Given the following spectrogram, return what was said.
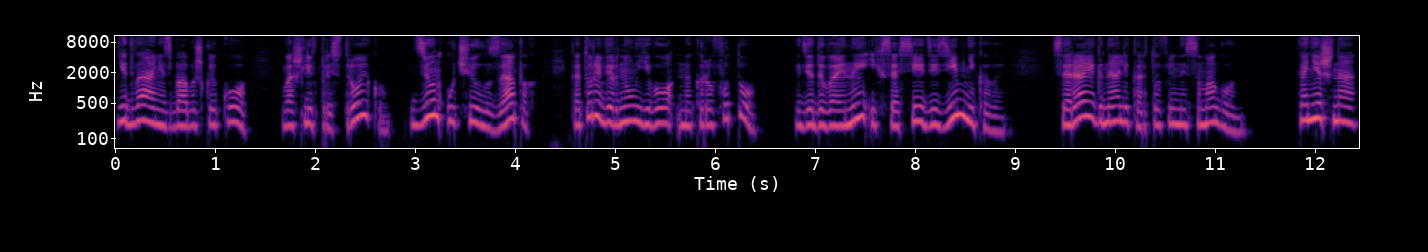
Едва они с бабушкой Ко вошли в пристройку, Дзюн учуял запах, который вернул его на Карафуто, где до войны их соседи Зимниковы в сарае гнали картофельный самогон. Конечно,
